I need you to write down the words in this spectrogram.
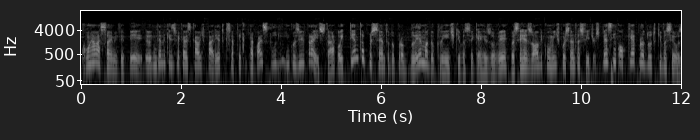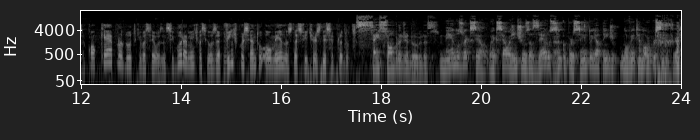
Com relação ao MVP, eu entendo que existe aquela escala de Pareto que se aplica para quase tudo, inclusive para isso, tá? 80% do problema do cliente que você quer resolver, você resolve com 20% das features. Pensa em qualquer produto que você usa, qualquer produto que você usa, seguramente você usa 20% ou menos das features desse produto. Sem sombra de dúvidas. Menos o Excel. O Excel a gente usa 0,5% é. e atende 99%. Né?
